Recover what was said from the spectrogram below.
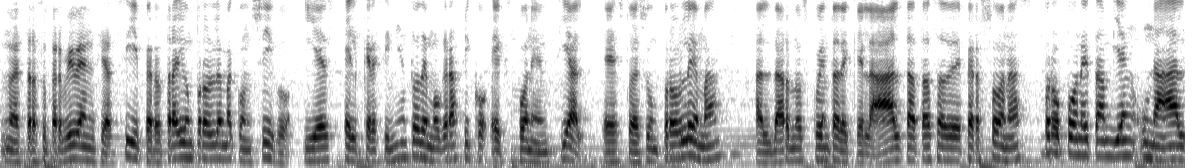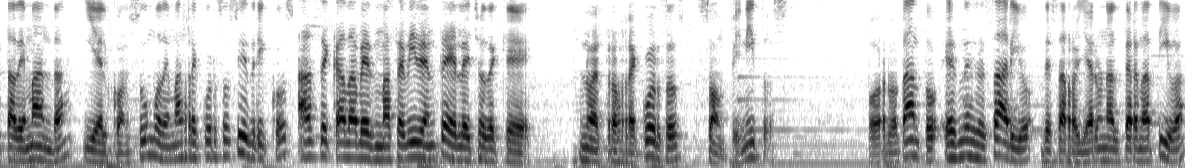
nuestra supervivencia, sí, pero trae un problema consigo y es el crecimiento demográfico exponencial. Esto es un problema al darnos cuenta de que la alta tasa de personas propone también una alta demanda y el consumo de más recursos hídricos hace cada vez más evidente el hecho de que nuestros recursos son finitos. Por lo tanto, es necesario desarrollar una alternativa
